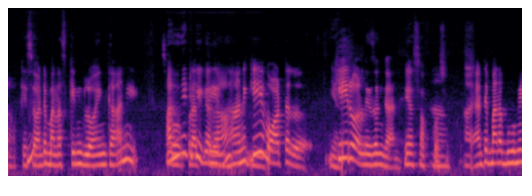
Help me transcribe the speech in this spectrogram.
ఓకే. సో అంటే మన స్కిన్ గ్లోయింగ్ కానీ అన్నిటికీ కదా. దానికి వాటర్ Yes. కీ రోల్ నిజంగానే అంటే మన భూమి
